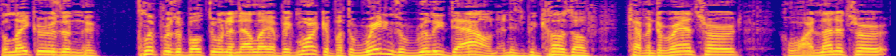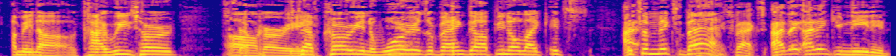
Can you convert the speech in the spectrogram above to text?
the Lakers and the Clippers are both doing in LA, a big market, but the ratings are really down, and it's because of – Kevin Durant's hurt. Kawhi Leonard's hurt. I mean, uh, Kyrie's hurt. Steph um, Curry. Steph Curry and the Warriors yeah. are banged up. You know, like it's it's I, a mixed bag. It's facts. I think I think you needed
